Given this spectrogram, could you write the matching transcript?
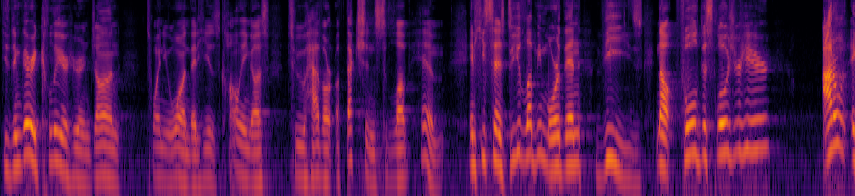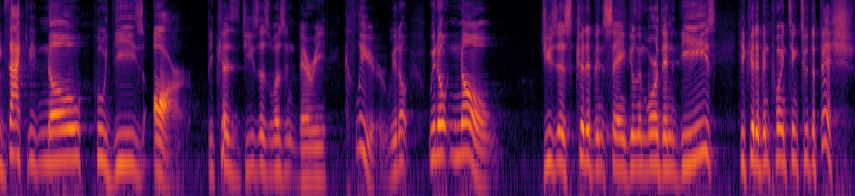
He's been very clear here in John 21 that he is calling us to have our affections to love him. And he says, Do you love me more than these? Now, full disclosure here, I don't exactly know who these are because Jesus wasn't very clear. We don't, we don't know. Jesus could have been saying, love more than these? He could have been pointing to the fish.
